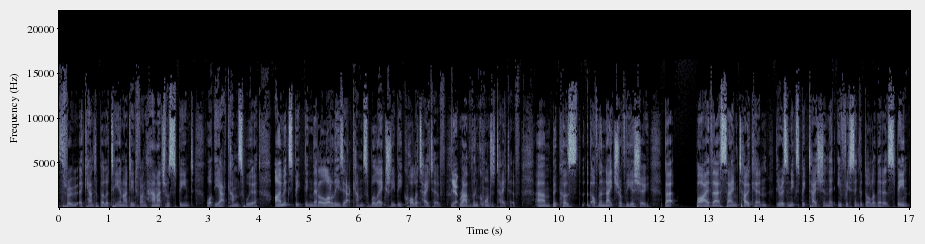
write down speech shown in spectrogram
through accountability and identifying how much was spent, what the outcomes were. I'm expecting that a lot of these outcomes will actually be qualitative Yep. rather than quantitative um, because of the nature of the issue. But by the same token, there is an expectation that every single dollar that is spent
